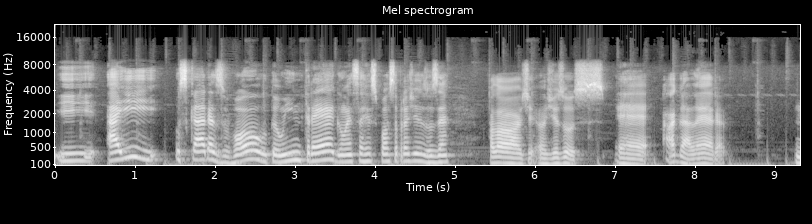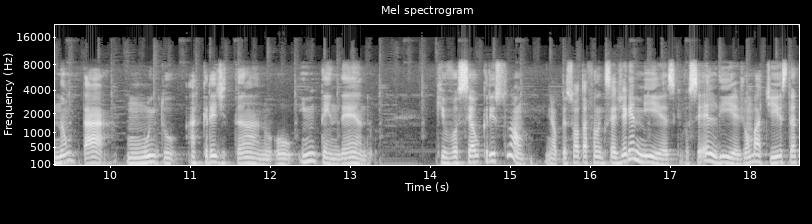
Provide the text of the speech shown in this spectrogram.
E aí os caras voltam e entregam essa resposta para Jesus, né? Fala, Jesus, é, a galera não tá muito acreditando ou entendendo que você é o Cristo, não. O pessoal tá falando que você é Jeremias, que você é Elias, João Batista,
